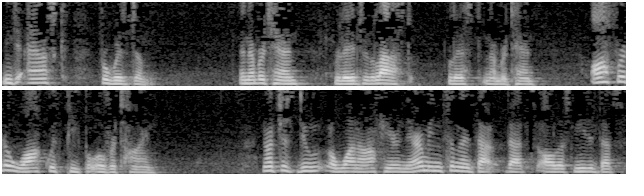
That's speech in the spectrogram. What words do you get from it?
You need to ask for wisdom. And number 10, related to the last list, number 10, offer to walk with people over time not just do a one-off here and there. I mean, sometimes that, that's all that's needed. That's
